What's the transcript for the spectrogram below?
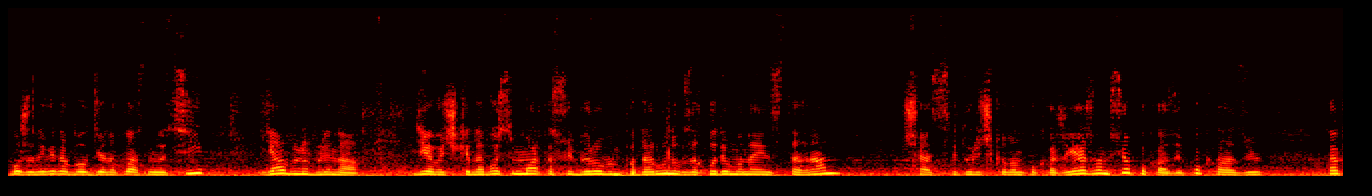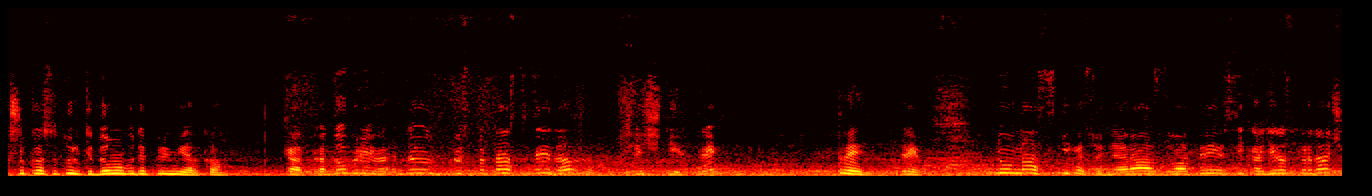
Боже, ну він обалденно класно. Но ці я влюблена. Дівчатки, на 8 марта собі робимо подарунок, заходимо на інстаграм. Зараз Світулечка вам покаже. Я ж вам все показую, показую. Так що, красотульки, вдома буде примірка. Катка, добрий ну, без 15 три, да, вже? Ще 4, три? Три. Три. Ну, у нас скільки сьогодні? Раз, два, три, скільки? Один раз передачу?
